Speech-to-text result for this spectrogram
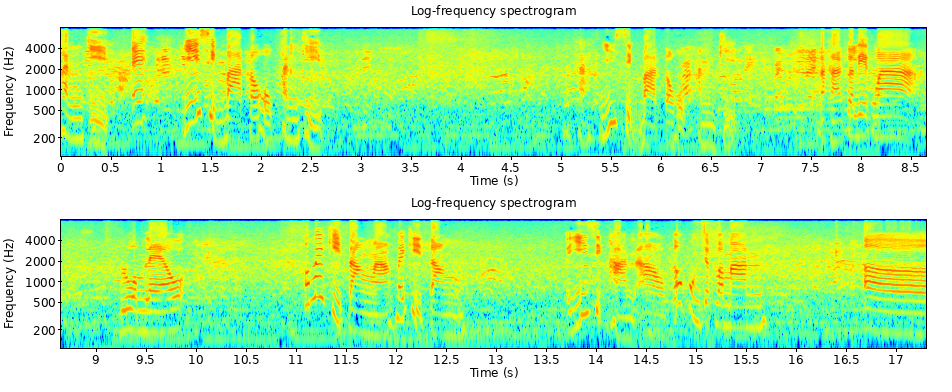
พันกีบ เอ๊ะยี่สิบบาทต่อหกพันกีบนะคะ20 บาทต่อ 6,000 กีบนะคะ ก็เรียกว่ารวมแล้ว ก็ไม่กี่ตังค์นะ ไม่กี่ตังค์20หารเอา ก็คงจะประมาณ เออ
